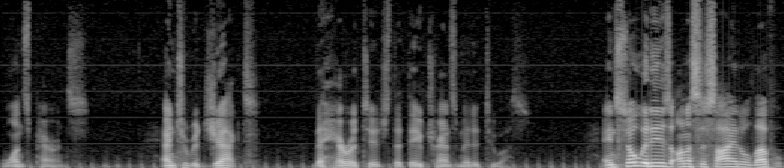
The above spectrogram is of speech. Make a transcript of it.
one's parents and to reject the heritage that they've transmitted to us. And so it is on a societal level.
